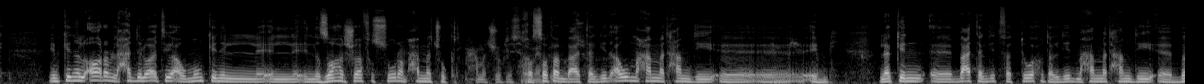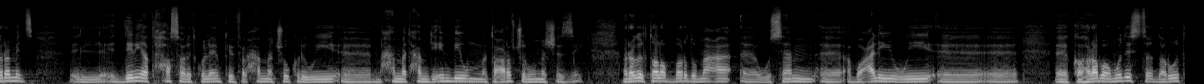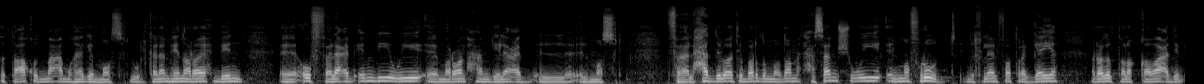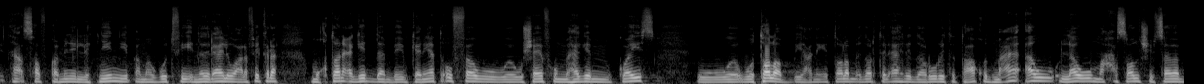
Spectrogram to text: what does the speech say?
يمكن الأقرب لحد دلوقتي أو ممكن ال- ال- اللي ظهر شوية في الصورة محمد شكري. محمد شكري يكون بعد. تجديد أو محمد حمدي آه، آه، إنبي. لكن آه، بعد تجديد فتوح وتجديد محمد حمدي آه، بيراميدز ال- الدنيا اتحصرت كلها يمكن في محمد شكري ومحمد حمدي إنبي وما تعرفش الأمور ماشية إزاي. الراجل طلب برضو مع آه، وسام آه، أبو علي وكهربا وموديست ضرورة التعاقد مع مهاجم مصري. والكلام هنا رايح بين آه، أوفا لاعب إنبي ومروان حمدي لاعب ال- المصري. فلحد دلوقتي برضو الموضوع ما اتحسمش والمفروض إن خلال الفترة الجاية الراجل تلقى وعد بإنهاء صفقة من الاثنين يبقى موجود في النادي الأهلي. وعلى فكرة مقتنع جدا بإمكانيات أوفا وشايفهم مهاجم كويس وطلب يعني طلب إدارة الأهلي ضروره التعاقد معاه أو لو ما حصلش بسبب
